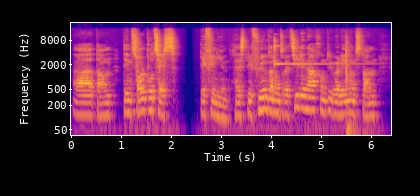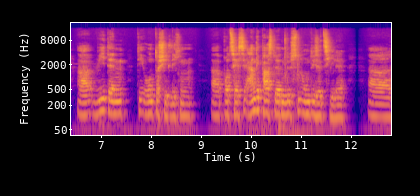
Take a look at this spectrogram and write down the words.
dann den Sollprozess definieren. Das heißt, wir führen dann unsere Ziele nach und überlegen uns dann, wie denn die unterschiedlichen äh, Prozesse angepasst werden müssen, um diese Ziele äh,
